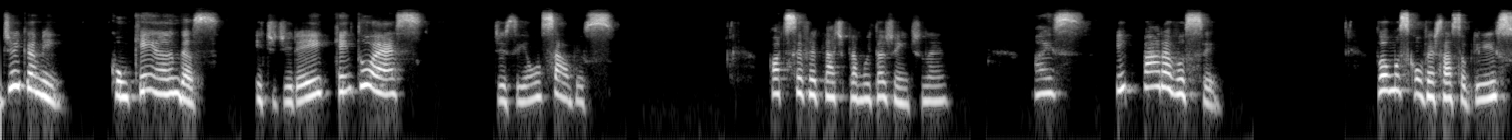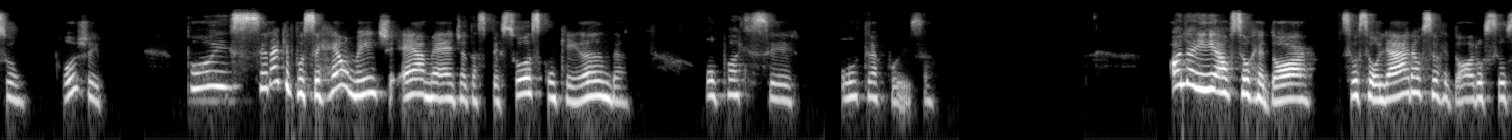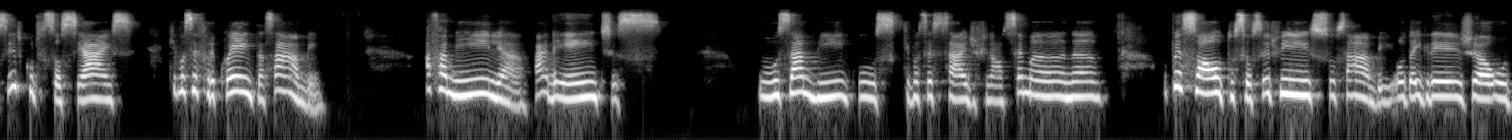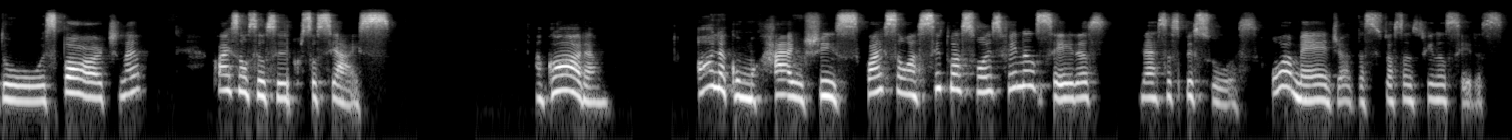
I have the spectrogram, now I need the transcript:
Diga-me, com quem andas, e te direi quem tu és, diziam os sábios. Pode ser verdade para muita gente, né? Mas e para você? Vamos conversar sobre isso hoje? Pois será que você realmente é a média das pessoas com quem anda? Ou pode ser outra coisa? Olha aí ao seu redor se você olhar ao seu redor, os seus círculos sociais que você frequenta, sabe? A família, parentes, os amigos que você sai de final de semana, o pessoal do seu serviço, sabe? Ou da igreja, ou do esporte, né? Quais são os seus círculos sociais? Agora, olha como raio-x quais são as situações financeiras dessas pessoas, ou a média das situações financeiras.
